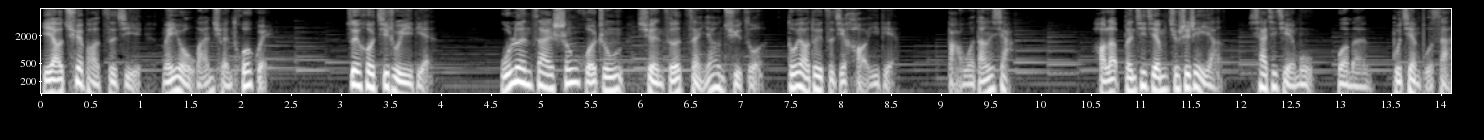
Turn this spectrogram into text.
也要确保自己没有完全脱轨。最后，记住一点。无论在生活中选择怎样去做都要对自己好一点把握当下。好了本期节目就是这样下期节目我们不见不散。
